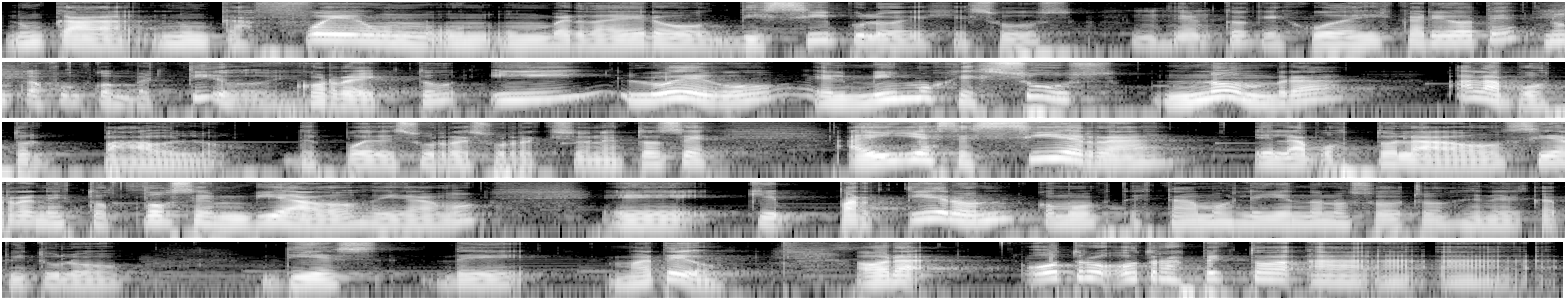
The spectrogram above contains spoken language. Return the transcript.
nunca, nunca fue un, verdadero discípulo de Jesús, ¿cierto? Que es Judas Iscariote. Nunca fue un convertido. Correcto. Y luego el mismo Jesús nombra al apóstol Pablo después de su resurrección. Entonces ahí ya se cierra el apostolado, cierran estos dos enviados, digamos, eh, que partieron, como estábamos leyendo nosotros en el capítulo 10 de Mateo. Ahora, otro, otro aspecto a, a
